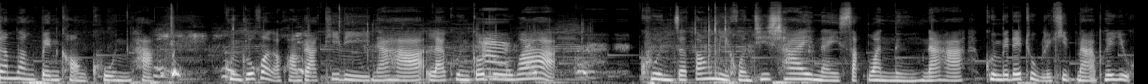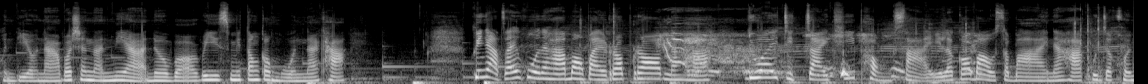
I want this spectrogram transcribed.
กำลังเป็นของคุณค่ะ คุณคู่ควรกับความรักที่ดีนะคะ และคุณก็รู้ว่าคุณจะต้องมีคนที่ใช่ในสักวันหนึ่งนะคะ คุณไม่ได้ถูกลิขิตมาเพื่ออยู่คนเดียวนะ เพราะฉะนั้นเนี่ย no worries ไม่ต้องกังวลนะคะ คุณอยากจะให้คุณนะคะ มองไปรอบๆนะคะ ด้วยจิตใจที่ผ่องใสแล้วก็เบาสบายนะคะ คุณจะค้น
